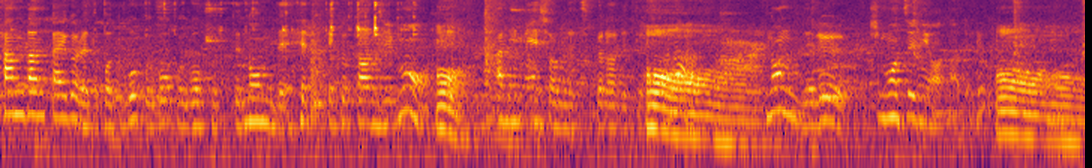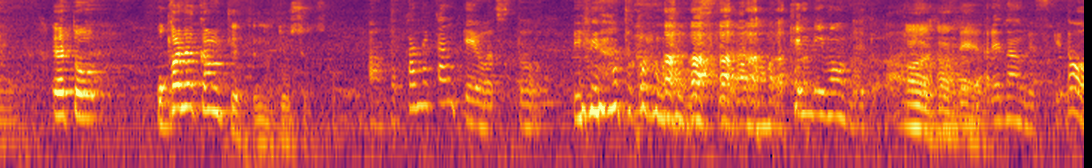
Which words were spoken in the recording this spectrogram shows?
3段階ぐらいでこうごくごくごくって飲んで減っていく感じもうアニメーションで作られてるかはら飲んでる気持ちにはなれる。あえっとお金関係っていうのはどうしてるんですか？あお金関係はちょっと微妙なところもあるんですけど あの権利問題とかあるのであれなんですけど、ま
